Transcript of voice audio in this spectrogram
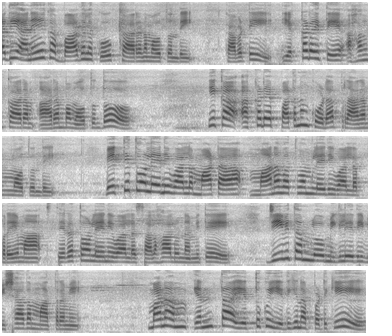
అది అనేక బాధలకు కారణమవుతుంది. కాబట్టి ఎక్కడైతే అహంకారం ఆరంభమవుతుందో ఇక అక్కడే పతనం కూడా ప్రారంభమవుతుంది. వ్యక్తిత్వం లేని వాళ్ళ మాట మానవత్వం లేని వాళ్ళ ప్రేమ స్థిరత్వం లేని వాళ్ళ సలహాలు నమ్మితే జీవితంలో మిగిలేది విషాదం మాత్రమే. మనం ఎంత ఎత్తుకు ఎదిగినప్పటికీ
